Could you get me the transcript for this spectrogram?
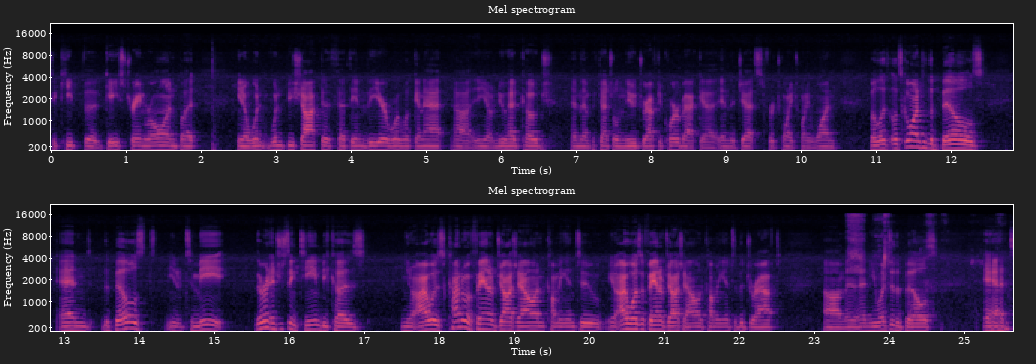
to keep the Gase train rolling. But you know, wouldn't wouldn't be shocked if at the end of the year we're looking at uh, you know new head coach and then potential new drafted quarterback uh, in the Jets for 2021. But let's let's go on to the Bills, and the Bills, you know, to me, they're an interesting team because you know, I was kind of a fan of Josh Allen coming into, you know, I was a fan of Josh Allen coming into the draft, um, and, and, he went to the Bills, and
